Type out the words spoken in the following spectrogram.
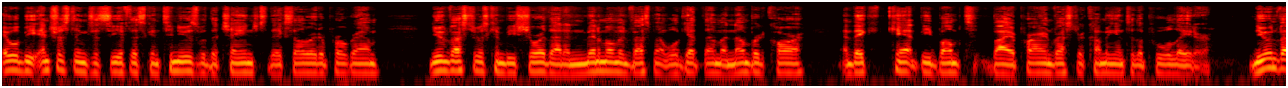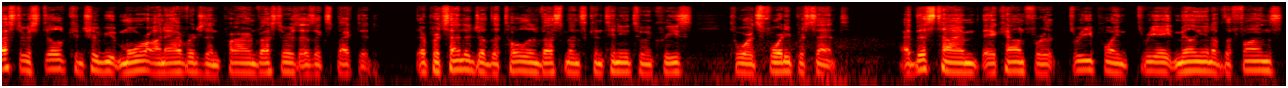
It will be interesting to see if this continues with the change to the accelerator program. New investors can be sure that a minimum investment will get them a numbered car and they can't be bumped by a prior investor coming into the pool later. New investors still contribute more on average than prior investors as expected. Their percentage of the total investments continue to increase towards 40%. At this time, they account for 3.38 million of the funds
